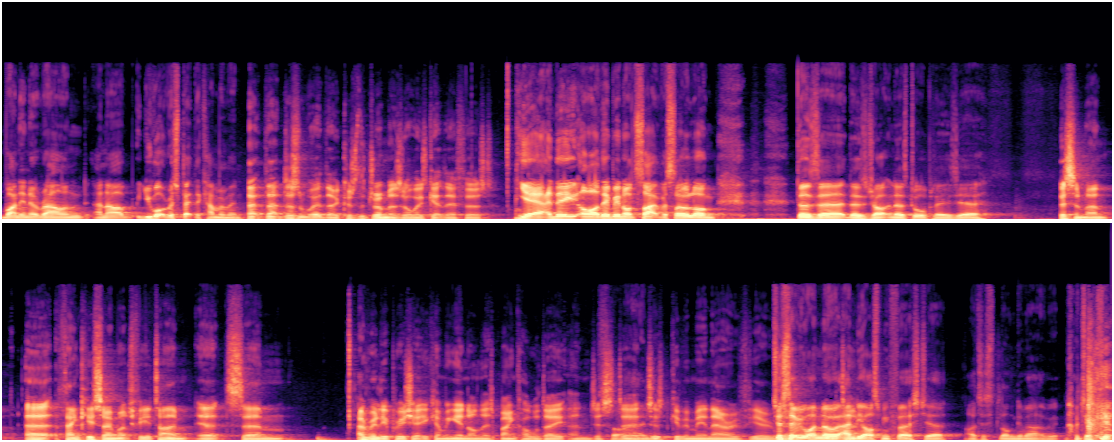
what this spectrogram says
running around and uh, you got to respect the cameraman. That, that doesn't work though because the drummers always get there first. Yeah, and they oh they've been on site for so long. Those uh those those dhol players, yeah. Listen, man. Uh, thank you so much for your time. It's um, I really appreciate you coming in on this bank holiday and just Sorry, uh, just giving me an hour of your. Just uh, so everyone know. Andy asked me first, yeah. I just longed him out of it. I'm joking.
